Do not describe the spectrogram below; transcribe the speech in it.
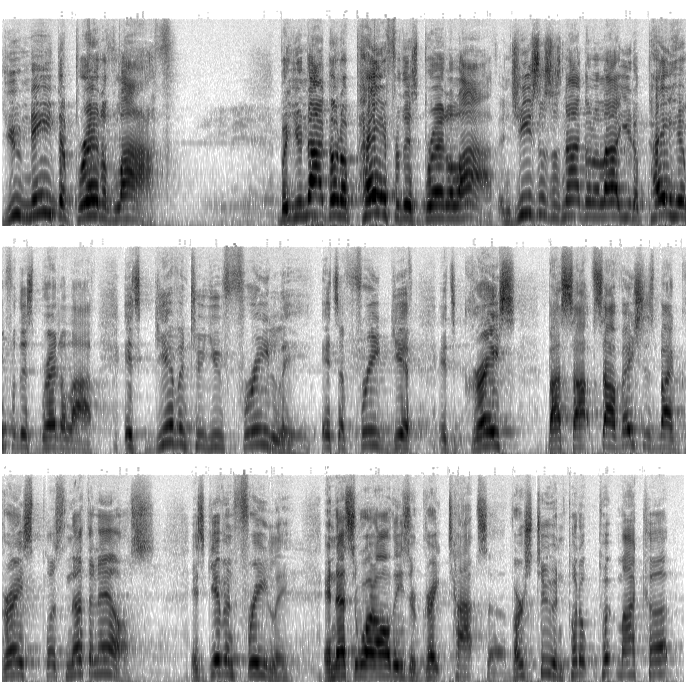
You need the bread of life. But you're not going to pay for this bread of life. And Jesus is not going to allow you to pay him for this bread of life. It's given to you freely. It's a free gift. It's grace by salvation is by grace plus nothing else. It's given freely. And that's what all these are great types of. Verse 2 and put, put my cup,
